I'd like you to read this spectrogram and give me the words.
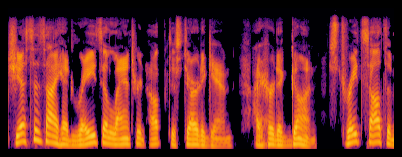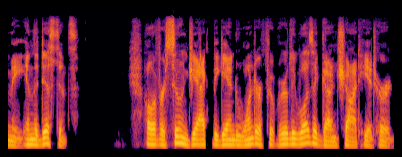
just as I had raised the lantern up to start again, I heard a gun straight south of me in the distance. However, soon Jack began to wonder if it really was a gunshot he had heard.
